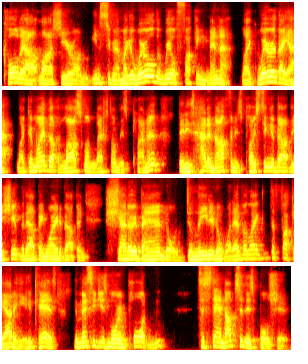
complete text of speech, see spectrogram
called out last year on Instagram. I go, where are all the real fucking men at? Like, where are they at? Like, am I the last one left on this planet that he's had enough and is posting about this shit without being worried about being shadow banned or deleted or whatever? Like, the fuck out of here. Who cares? The message is more important to stand up to this bullshit.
